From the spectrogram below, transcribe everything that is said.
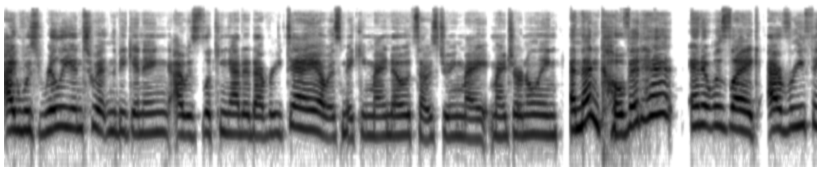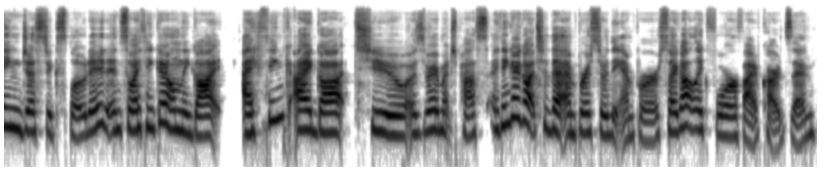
i was really into it in the beginning. I was looking at it every day. I was making my notes. I was doing my my journaling. And then covid hit and it was like everything just exploded. And so i think i only got i think i got to i was very much past i think i got to the empress or the emperor. So i got like four or five cards in.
